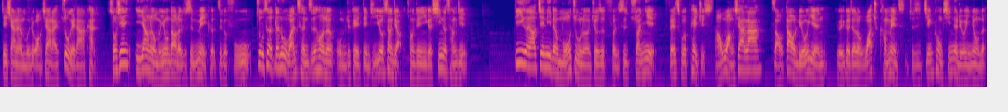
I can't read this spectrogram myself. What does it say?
接下来我们就往下来做给大家看。首先，一样呢，我们用到的就是 Make 这个服务。注册登录完成之后呢，我们就可以点击右上角创建一个新的场景。第一个要建立的模组呢，就是粉丝专业 Facebook Pages。然后往下拉，找到留言，有一个叫做 Watch Comments，就是监控新的留言用的。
